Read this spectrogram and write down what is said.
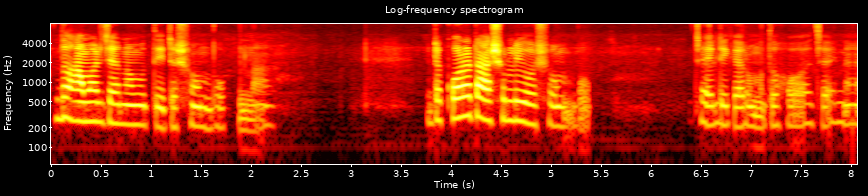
কিন্তু আমার জানা মতো এটা সম্ভব না। এটা করাটা আসলেই অসম্ভব। চাইলে কারোর মতো হওয়া যায় না।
